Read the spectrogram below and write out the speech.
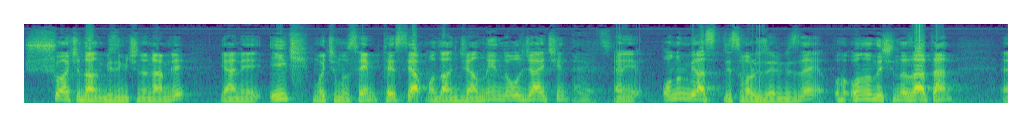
şu açıdan bizim için önemli. Yani ilk maçımız hem test yapmadan canlı yayında olacağı için Evet. yani onun biraz stresi var üzerimizde. Onun dışında zaten e,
